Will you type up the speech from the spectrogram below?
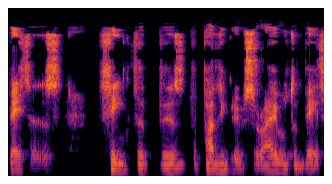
bettors think that the punting groups are able to bet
